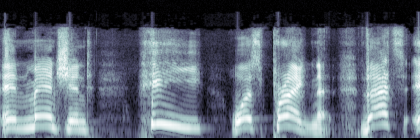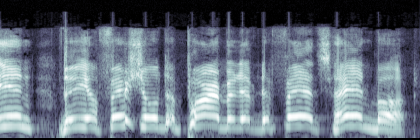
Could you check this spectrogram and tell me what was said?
and mentioned he was pregnant. That's in the official Department of Defense handbook.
